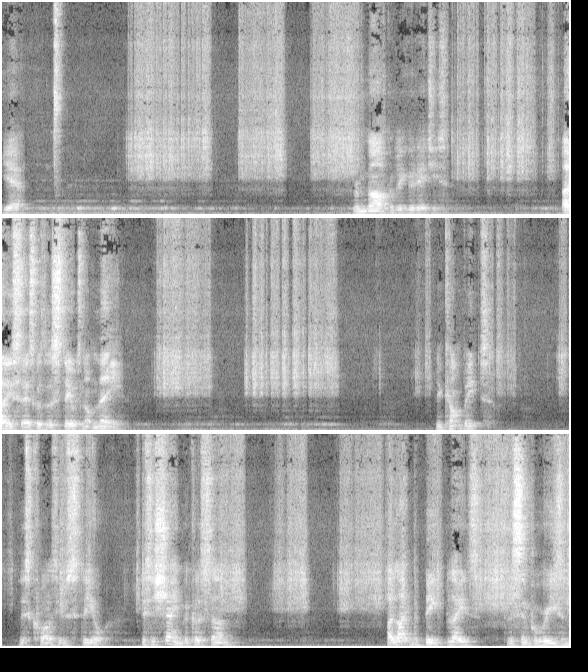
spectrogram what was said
Yeah. Remarkably good edges. I only say it's because of the steel, it's not me. You can't beat this quality of steel. It's a shame because um, I like the big blades for the simple reason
